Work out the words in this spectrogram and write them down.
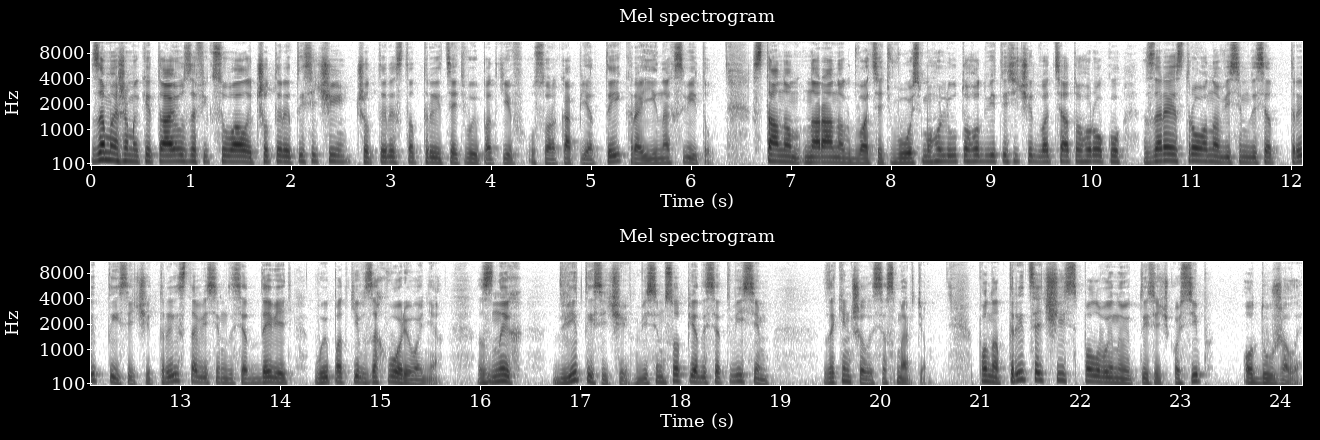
За межами Китаю зафіксували 4430 випадків у 45 країнах світу. Станом на ранок 28 лютого 2020 року зареєстровано 83 тисячі 389 випадків захворювання. З них 2858 закінчилися смертю. Понад 36,5 тисяч осіб одужали.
